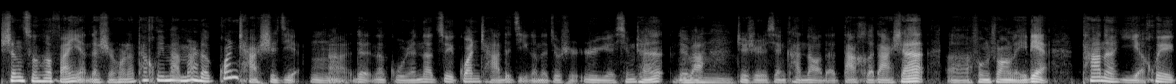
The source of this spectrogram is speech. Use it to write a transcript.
生存和繁衍的时候呢，他会慢慢的观察世界。啊，对，那古人呢最观察的几个呢，就是日月星辰，对吧？这是先看到的大河大山，呃，风霜雷电。他呢也会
